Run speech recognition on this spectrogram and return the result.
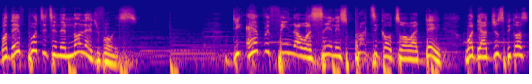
But they've put it in a knowledge voice. The, everything that we're saying is practical to our day. What they are just because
